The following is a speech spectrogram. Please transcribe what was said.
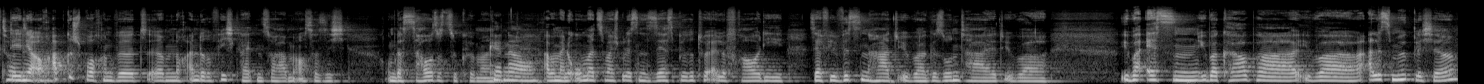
Total. denen ja auch abgesprochen wird, ähm, noch andere Fähigkeiten zu haben, außer sich um das Zuhause zu kümmern. Genau. Aber meine Oma zum Beispiel ist eine sehr spirituelle Frau, die sehr viel Wissen hat über Gesundheit, über, über Essen, über Körper, über alles Mögliche.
